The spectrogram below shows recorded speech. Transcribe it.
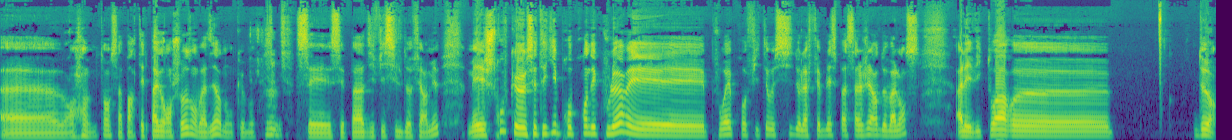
Euh, en même temps, ça partait de pas grand chose, on va dire, donc bon, mm. c'est c'est pas difficile de faire mieux. Mais je trouve que cette équipe reprend des couleurs et pourrait profiter aussi de la faiblesse passagère de Valence. Allez, victoire euh, 2-1.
